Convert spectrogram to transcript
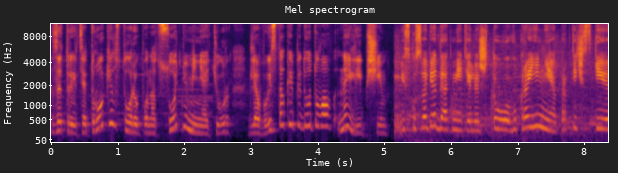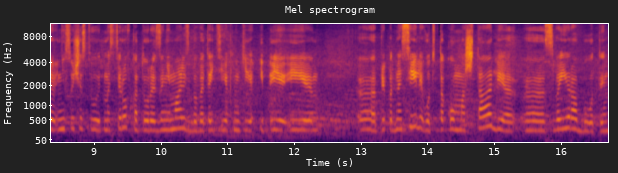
За 30 років створив понад сотню мініатюр. Для виставки підготував найліпші. Искусствоведы отметили, что в Украине практически не существует мастеров, которые занимались бы в этой технике и, и- и, э, преподносили вот в таком масштабе э, свои работы.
